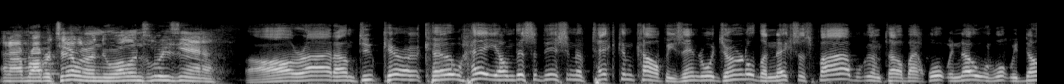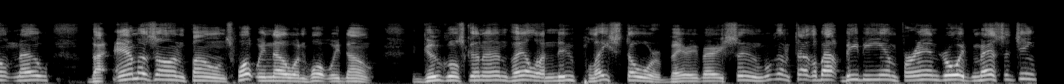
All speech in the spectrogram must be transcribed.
And I'm Robert Taylor in New Orleans, Louisiana. All right, I'm Duke Carico. Hey, on this edition of Tech and Coffee's Android Journal, the Nexus 5, we're going to talk about what we know and what we don't know, the Amazon phones, what we know and what we don't. Google's going to unveil a new Play Store very, very soon. We're going to talk about BBM for Android messaging.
